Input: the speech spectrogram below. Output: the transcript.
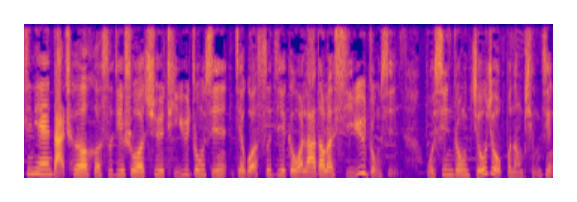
今天打车和司机说去体育中心，结果司机给我拉到了洗浴中心。我心中久久不能平静，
